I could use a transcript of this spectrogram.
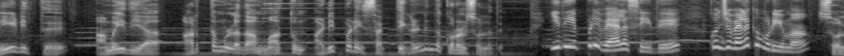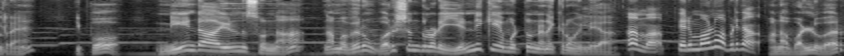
நீடித்து அமைதியா அர்த்தமுள்ளதா மாத்தும் அடிப்படை சக்திகள்னு இந்த குரல் சொல்லுது. இது எப்படி வேலை செய்யுது கொஞ்சம் விளக்க முடியுமா? சொல்றேன். இப்போ நீண்ட ஆயுள்னு சொன்னா நாம வெறும் வருஷங்களோட எண்ணிக்கையை மட்டும் நினைக்கிறோம் இல்லையா? ஆமா பெரும்பாலும் அப்படிதான். ஆனா வள்ளுவர்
